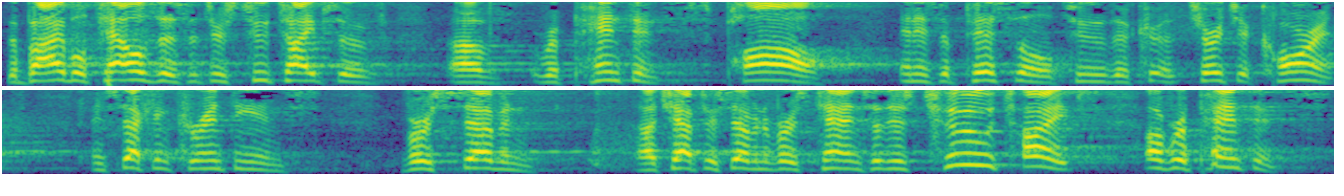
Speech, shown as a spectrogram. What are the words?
The Bible tells us that there's two types of, of repentance. Paul, in his epistle to the church at Corinth, in 2 Corinthians, verse 7, uh, chapter 7, verse 10, so there's two types of repentance.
